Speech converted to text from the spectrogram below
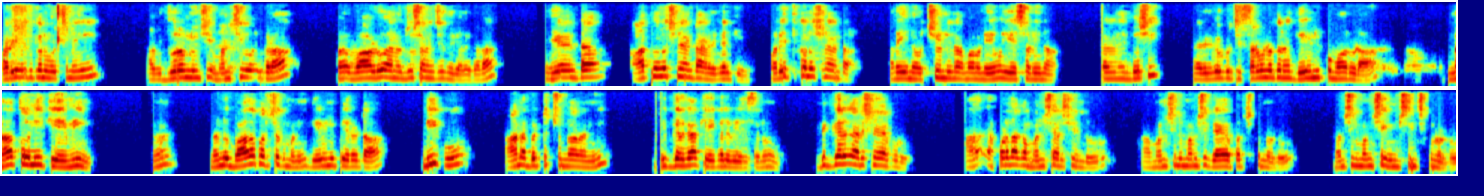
పరిగెత్తుకొని వచ్చినాయి అవి దూరం నుంచి మనిషి ఇక్కడ వాడు ఆయన చూసాను కదా ఇక్కడ. ఏంట ఆత్మలు వచ్చినాయంట ఆయన దగ్గరికి. పరిగెత్తుకొని వచ్చినాయంట. అరే ఈయన వచ్చిండినా? మనం ఏమో చేసాడినా చెప్పేసి నా దగ్గరకు వచ్చి సర్వనతన దేవుని కుమారుడా నాతో నీకేమి నన్ను బాధపరచకమని దేవుని పేరట నీకు ఆనబెట్టుచున్నానని బిగ్గరగా కేకలు వేశాను. బిగ్గరగా అరిచినప్పుడు అప్పటిదాకా మనిషి అరిచిండు. ఆ మనిషిని మనిషి గాయపరుచుకున్నాడు. మనిషిని మనిషి హింసించుకున్నాడు.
